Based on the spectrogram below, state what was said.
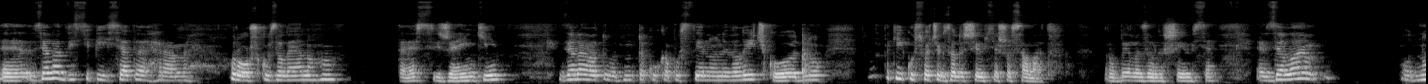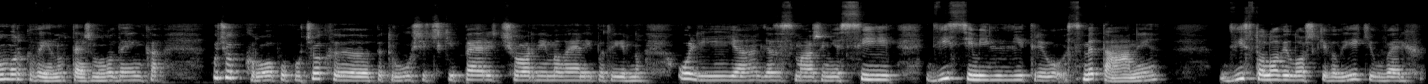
Е, Взяла 250 грам горошку зеленого, теж свіженький. Взяла одну таку капустину невеличку, одну, такий кусочок залишився, що салат робила, залишився. Е, Взяла одну морквину, теж молоденька, пучок кропу, пучок е, петрушечки, перець чорний мелений потрібно, олія для засмаження, сіль, 200 мл сметани, 2 столові ложки великі вверх е,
